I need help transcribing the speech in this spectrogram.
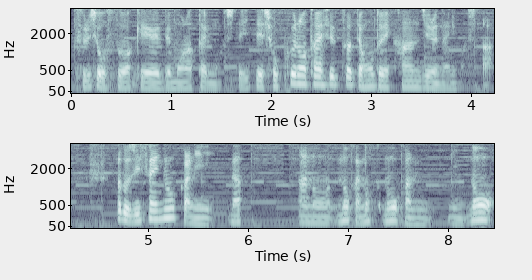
するし、お裾分けでもらったりもしていて、食の大切さって本当に感じるようになりました。あと実際農家になってあの、農家の、農家の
